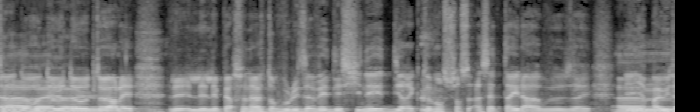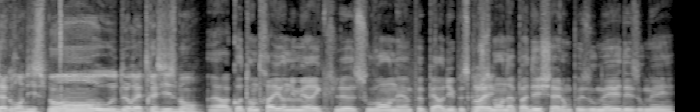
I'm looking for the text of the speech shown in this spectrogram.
hein, de, hauteur. Les, les, les, personnages, donc vous les avez dessinés directement sur, à cette taille-là. Il n'y a pas eu euh, d'agrandissement ou de rétrécissement? Alors quand on travaille en numérique, souvent on est un peu perdu parce que justement on n'a pas d'échelle. On peut zoomer, dézoomer.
